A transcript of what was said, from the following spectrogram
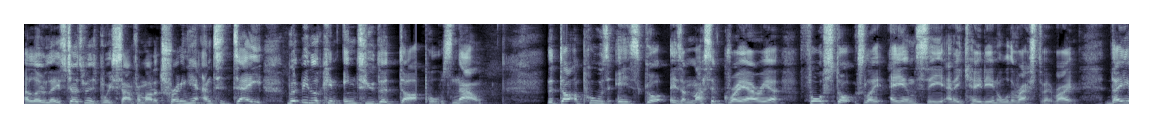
Hello ladies and gentlemen, it's boy Sam from Art of Trading here and today we'll be looking into the dark pools. Now, the dark pools is got is a massive grey area for stocks like AMC, and AKD and all the rest of it, right? They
